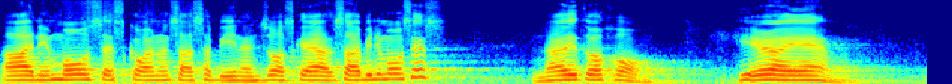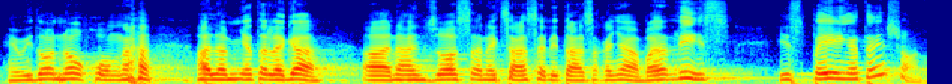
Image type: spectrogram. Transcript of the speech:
ah, ni Moses kung anong sasabihin ng Diyos. Kaya sabi ni Moses, narito ako, here I am. And we don't know kung ah, alam niya talaga ah, na ang Diyos ang nagsasalita sa kanya. But at least, he's paying attention.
